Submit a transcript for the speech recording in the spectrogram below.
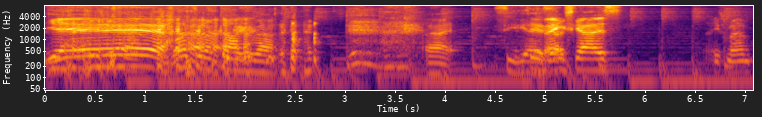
Yeah. that's what I'm talking about. all right, see you guys. Thanks, guys. Thanks, man.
